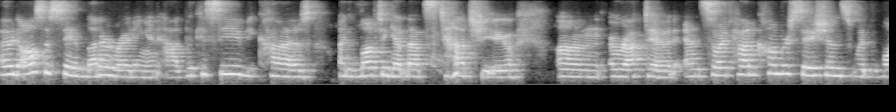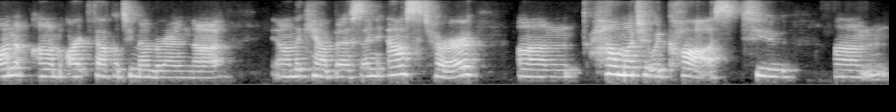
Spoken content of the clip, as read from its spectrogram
I would also say letter writing and advocacy because I'd love to get that statue um, erected. And so I've had conversations with one um, art faculty member in, uh, on the campus and asked her um, how much it would cost to um,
